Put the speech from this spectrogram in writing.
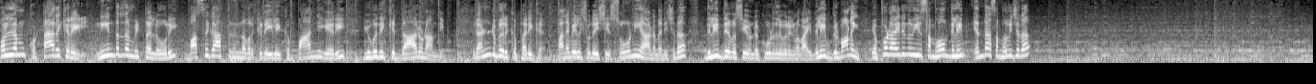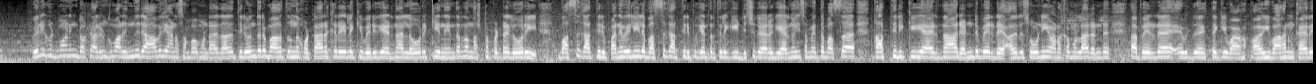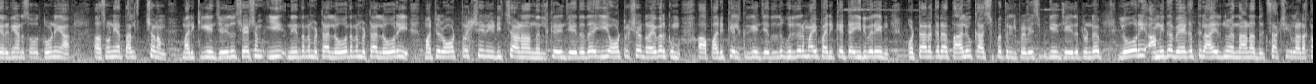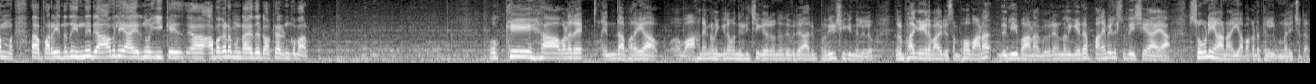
കൊല്ലം കൊട്ടാരക്കരയിൽ നിയന്ത്രണം വിട്ട ലോറി ബസ് കാത്തു നിന്നവർക്കിടയിലേക്ക് പാഞ്ഞു കയറി യുവതിക്ക് ദാരുണാന്ത്യം. രണ്ടുപേർക്ക് പരിക്ക്. പനവേൽ സ്വദേശി സോണിയാണ് മരിച്ചത്. ദിലീപ് ദേവസ്വയുണ്ട് കൂടുതൽ വിവരങ്ങളുമായി. ദിലീപ് ഗുഡ് മോർണിംഗ് എപ്പോഴായിരുന്നു ഈ സംഭവം? ദിലീപ് എന്താ സംഭവിച്ചത്? Very good morning doctor Arunkumar. ഇന്ന് രാവിലെയാണ് സംഭവം ഉണ്ടായത്. അത് തിരുവനന്തപുരം ഭാഗത്ത് നിന്ന് കൊട്ടാരക്കരയിലേക്ക് വരികയായിരുന്ന ലോറിക്ക് നിയന്ത്രണം നഷ്ടപ്പെട്ട ലോറി ബസ് കാത്തിരിപ്പ് പനവേലിയിലെ ബസ് കാത്തിരിപ്പ് കേന്ദ്രത്തിലേക്ക് ഇടിച്ചു കയറുകയായിരുന്നു. ഈ സമയത്ത് ബസ് കാത്തിരിക്കുകയായിരുന്ന രണ്ട് പേരുടെ അതിൽ സോണിയ അടക്കമുള്ള രണ്ട് പേരുടെ ദേഹത്തേക്ക് ഈ വാഹനം കയറി ഇറങ്ങുകയാണ് സോ സോണിയ സോണിയ തൽക്ഷണം മരിക്കുകയും ചെയ്തു. ശേഷം ഈ നിയന്ത്രണം വിട്ട ലോന്ത്രണം വിട്ട ലോറി മറ്റൊരു ഓട്ടോറിക്ഷയിൽ ഇടിച്ചാണ് നിൽക്കുകയും ചെയ്തത്. ഈ ഓട്ടോറിക്ഷ ഡ്രൈവർക്കും പരിക്കേൽക്കുകയും ചെയ്തത് ഗുരുതരമായി പരിക്കേറ്റ ഇരുവരെയും കൊട്ടാരക്കര താലൂക്ക് ആശുപത്രിയിൽ പ്രവേശിപ്പിക്കുകയും ചെയ്തിട്ടുണ്ട്. ലോറി അമിത വേഗത്തിലായിരുന്നു എന്നാണ് ദൃക്സാക്ഷികളടക്കം പറയുന്നത്. ഇന്ന് രാവിലെയായിരുന്നു ഈ കേസ് അപകടമുണ്ടായത് ഡോക്ടർ അരുൺകുമാർ. ഒക്കെ വളരെ എന്താ പറയുക വാഹനങ്ങൾ ഇങ്ങനെ വന്ന് ഇടിച്ചു കയറുന്നത് ഇവർ ആരും പ്രതീക്ഷിക്കുന്നില്ലല്ലോ. നിർഭാഗ്യകരമായ ഒരു സംഭവമാണ്. ദിലീപാണ് വിവരം നൽകിയത്. പനവേൽ സ്വദേശിയായ സോണിയാണ് ഈ അപകടത്തിൽ മരിച്ചത്.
